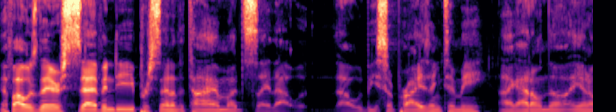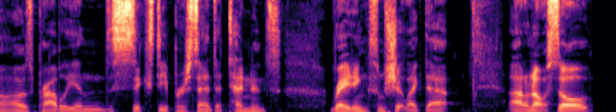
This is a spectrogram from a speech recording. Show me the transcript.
if I was there seventy percent of the time, I'd say that would that would be surprising to me. Like I don't know, you know, I was probably in the sixty percent attendance rating, some shit like that. I don't know. So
